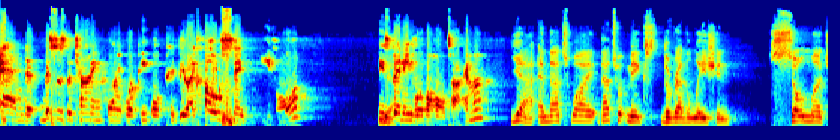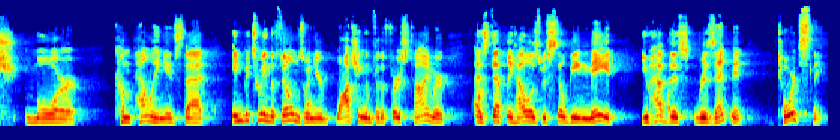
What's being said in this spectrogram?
And this is the turning point where people could be like, oh, Snape's evil. He's yeah. been evil the whole time. Yeah, and that's why that's what makes the revelation so much more compelling is that in between the films when you're watching them for the first time or as Deathly Hallows was still being made, you have this resentment towards Snape.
